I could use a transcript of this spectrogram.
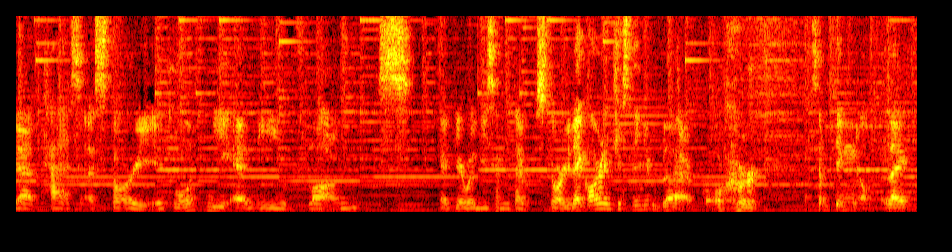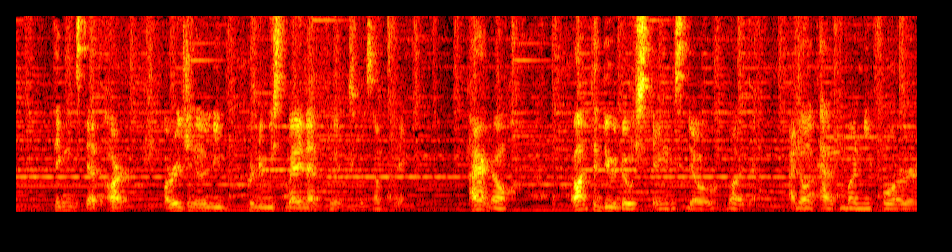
that has a story. It won't be any vlogs. Like there will be some type of story, like Orange is the New Black, or something like things that are originally produced by Netflix or something. I don't know. I want to do those things though, but I don't have money for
